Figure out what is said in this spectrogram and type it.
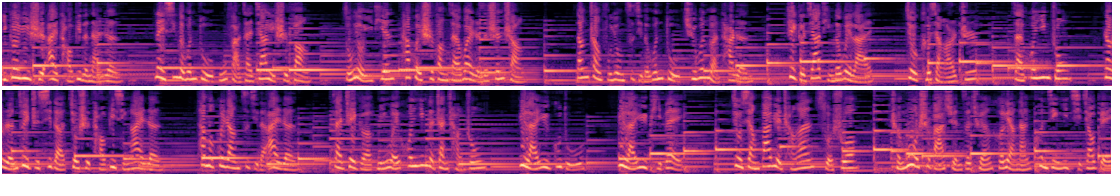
一个遇事爱逃避的男人，内心的温度无法在家里释放。总有一天，他会释放在外人的身上。当丈夫用自己的温度去温暖他人，这个家庭的未来就可想而知。在婚姻中，让人最窒息的就是逃避型爱人，他们会让自己的爱人在这个名为婚姻的战场中愈来愈孤独，愈来愈疲惫。就像八月长安所说：“沉默是把选择权和两难困境一起交给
